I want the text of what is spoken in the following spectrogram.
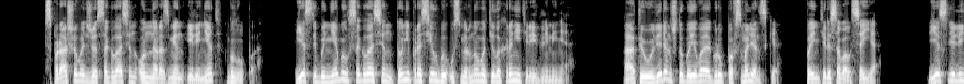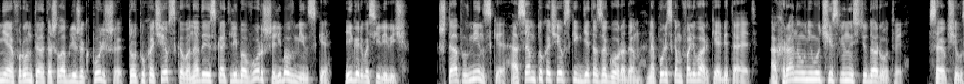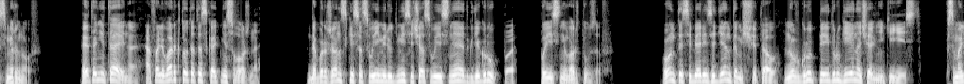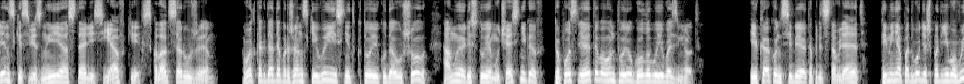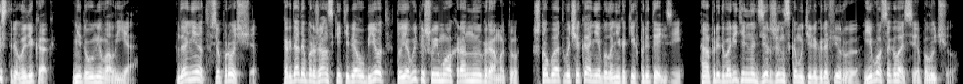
Спрашивать же, согласен он на размен или нет, глупо. Если бы не был согласен, то не просил бы у Смирнова телохранителей для меня. «А ты уверен, что боевая группа в Смоленске?» – поинтересовался я. «Если линия фронта отошла ближе к Польше, то Тухачевского надо искать либо в Орше, либо в Минске. Игорь Васильевич, штаб в Минске, а сам Тухачевский где-то за городом, на польском фольварке обитает. Охрана у него численностью до роты», – сообщил Смирнов. «Это не тайна, а фольварк тот отыскать несложно». «Добржанский со своими людьми сейчас выясняет, где группа», – пояснил Артузов. Он-то себя резидентом считал, но в группе и другие начальники есть. В Смоленске связные остались, явки, склад с оружием. Вот когда Добржанский выяснит, кто и куда ушел, а мы арестуем участников, то после этого он твою голову и возьмет. И как он себе это представляет? Ты меня подводишь под его выстрел или как? Недоумевал я. Да нет, все проще. Когда Добржанский тебя убьет, то я выпишу ему охранную грамоту, чтобы от ВЧК не было никаких претензий, а предварительно Дзержинскому телеграфирую, его согласие получу.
